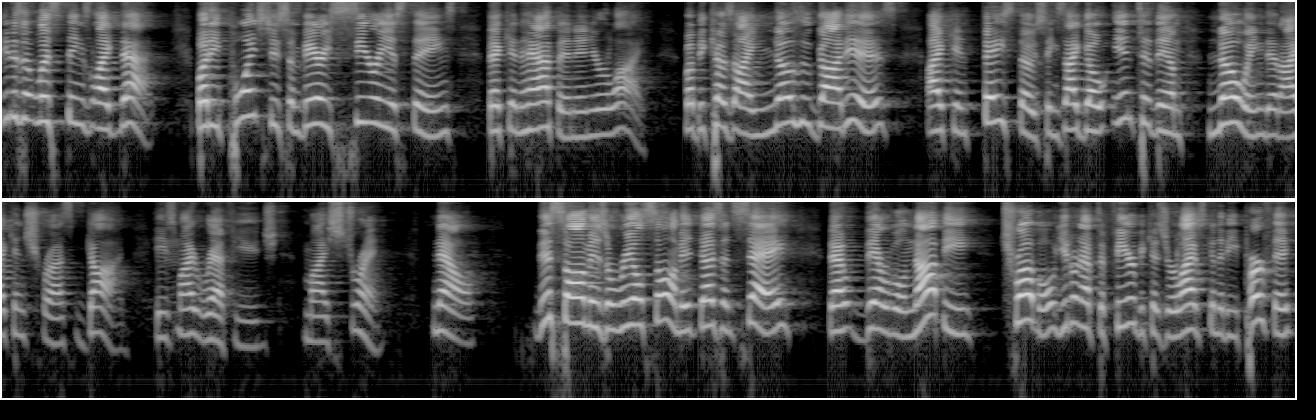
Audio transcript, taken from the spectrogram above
He doesn't list things like that. But he points to some very serious things that can happen in your life. But because I know who God is, I can face those things. I go into them knowing that I can trust God. He's my refuge, my strength. Now, this psalm is a real psalm. It doesn't say that there will not be trouble. You don't have to fear because your life's going to be perfect.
